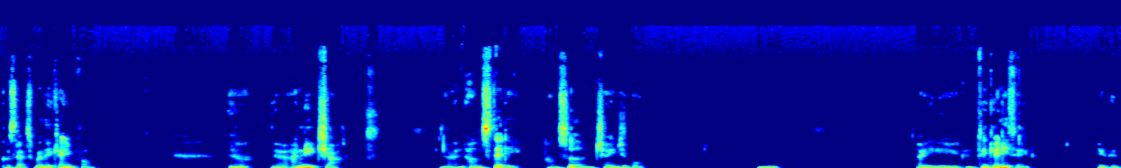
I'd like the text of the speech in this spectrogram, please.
because that's where they came from. Know, they're anicca, unsteady, uncertain, changeable. Mm. you can think anything. You can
